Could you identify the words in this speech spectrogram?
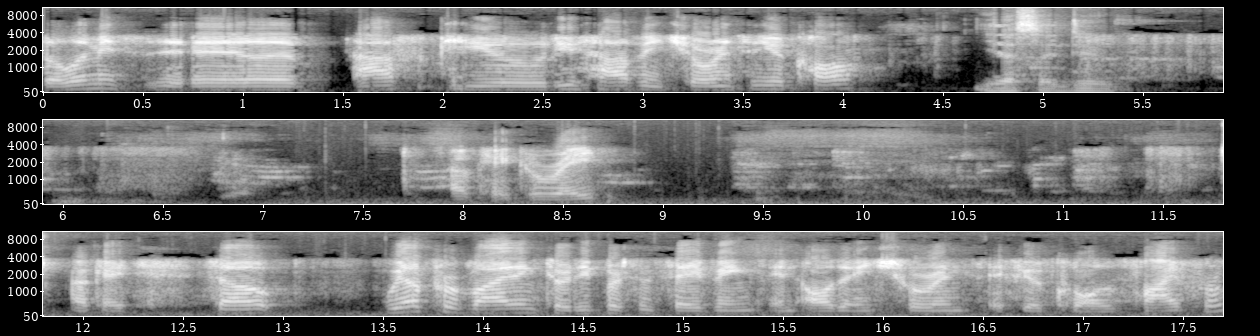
So, let me uh, ask you do you have insurance in your car? Yes, I do. Okay, great. Okay, so we are providing 30% saving in auto insurance if you qualify for.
